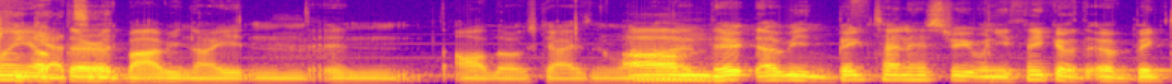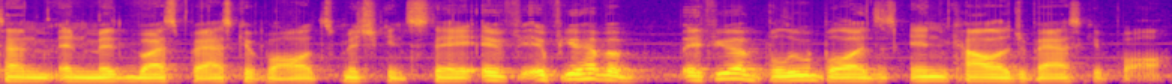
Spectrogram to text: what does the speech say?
definitely he up gets there it. with Bobby Knight and, and all those guys and whatnot. Um, I mean Big Ten history when you think of, of Big Ten and Midwest basketball, it's Michigan State. If if you have a if you have blue bloods in college basketball,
